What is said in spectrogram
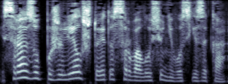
и сразу пожалел, что это сорвалось у него с языка.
